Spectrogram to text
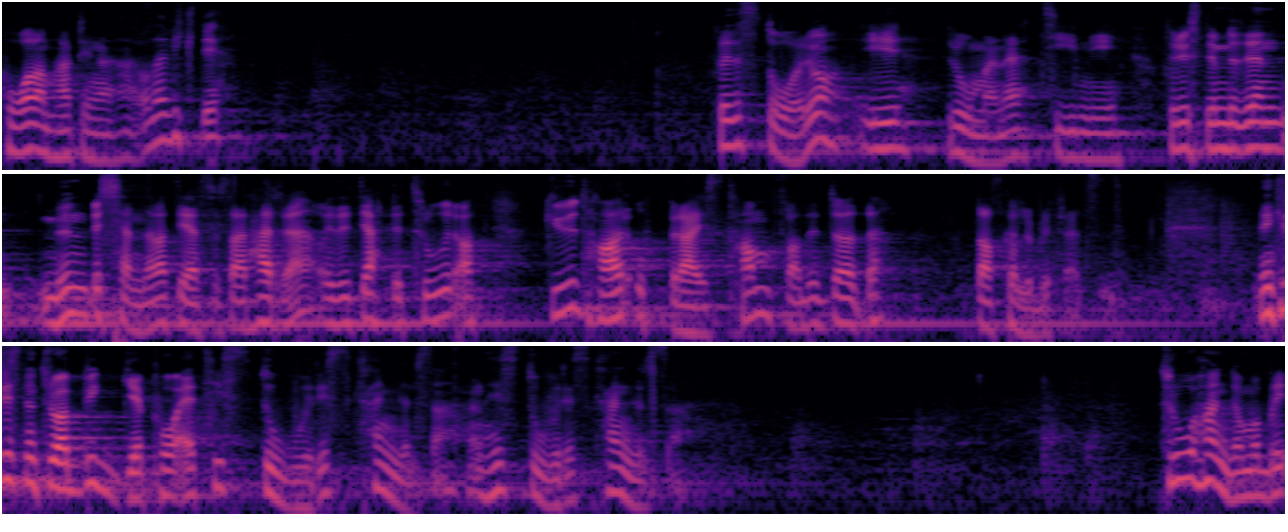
på her tingene her. Og det er viktig. For det står jo i Romerne 10,9.: For hvis du med din munn bekjenner at Jesus er Herre, og i ditt hjerte tror at Gud har oppreist ham fra de døde, da skal du bli frelst. Den kristne troa bygger på et historisk hendelse, en historisk hendelse. Tro handler om å bli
